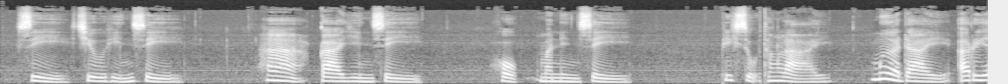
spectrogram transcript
4. ชิวหินสี 5. กายินสี 6. มนินสีภิกษุทั้งหลาย เมื่อใดอริย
